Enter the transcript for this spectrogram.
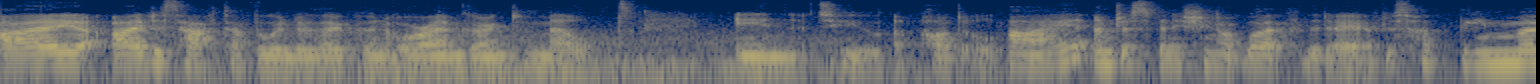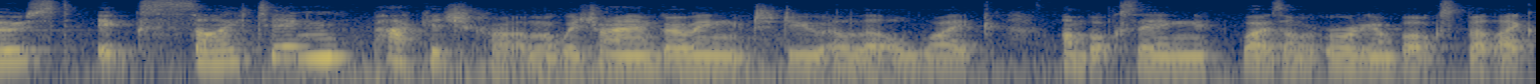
I, I just have to have the windows open or I'm going to melt into a puddle. I am just finishing up work for the day. I've just had the most exciting package come, which I am going to do a little like unboxing, well it's already unboxed, but like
